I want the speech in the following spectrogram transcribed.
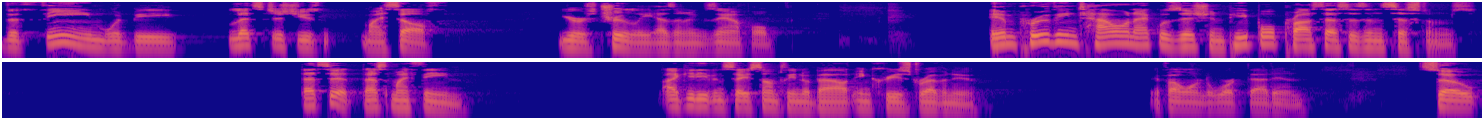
The theme would be let's just use myself, yours truly, as an example. Improving talent acquisition, people, processes, and systems. That's it. That's my theme. I could even say something about increased revenue if I wanted to work that in. So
